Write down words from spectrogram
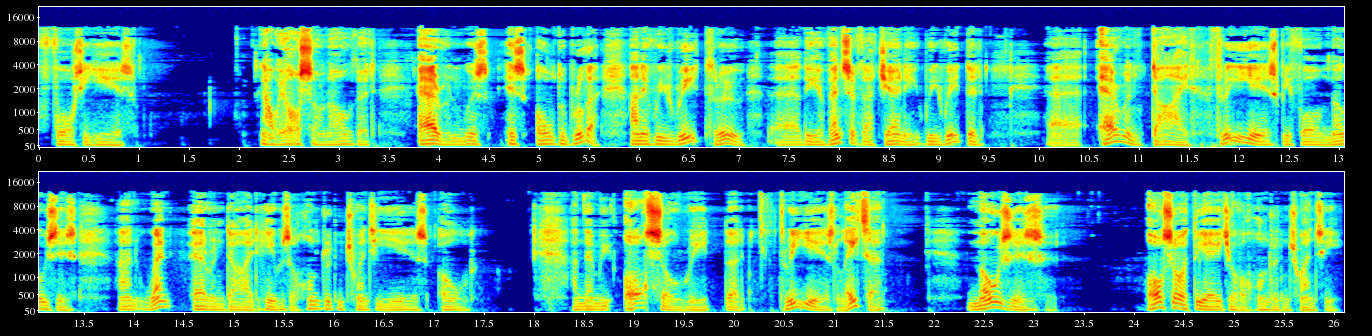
40 years. Now, we also know that Aaron was his older brother. And if we read through uh, the events of that journey, we read that uh, Aaron died three years before Moses, and when Aaron died, he was 120 years old. And then we also read that three years later, Moses, also at the age of 120,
